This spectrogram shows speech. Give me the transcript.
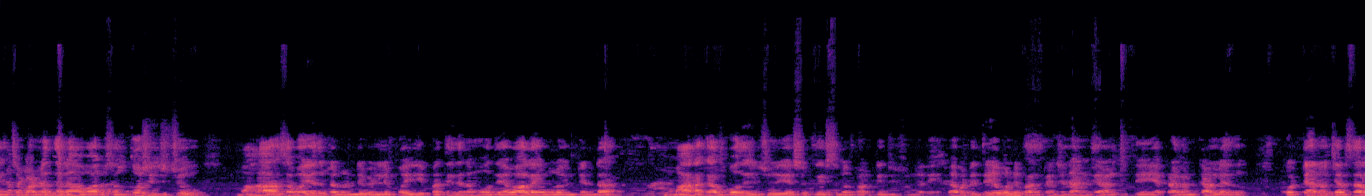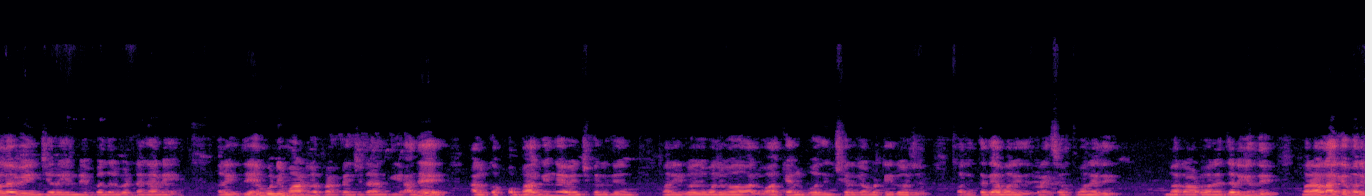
ఎంచబడినందున వారు సంతోషించుచు మహాసభ ఎదుట నుండి వెళ్ళిపోయి ప్రతిదినము దేవాలయంలో ఇంటింట మానక బోధించు యేసుక్రీస్తును ప్రకటించుచున్నది. కాబట్టి దేవుణ్ణి ప్రకటించడానికి వాళ్ళు ఎక్కడ వెనకాడలేదు. కొట్టారు చెరసాల్లో వేయించారు ఎన్ని ఇబ్బందులు పెట్టినా కానీ మరి దేవుని మాటలు ప్రకటించడానికి అదే వాళ్ళు గొప్ప భాగ్యంగా వేయించగలిగే మరి ఈరోజు మరి వాళ్ళ వాక్యాన్ని బోధించారు కాబట్టి ఈరోజు మరి ఇంతగా మరి క్రైస్తవత్వం అనేది మరి రావడం అనేది జరిగింది. మరి అలాగే మరి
